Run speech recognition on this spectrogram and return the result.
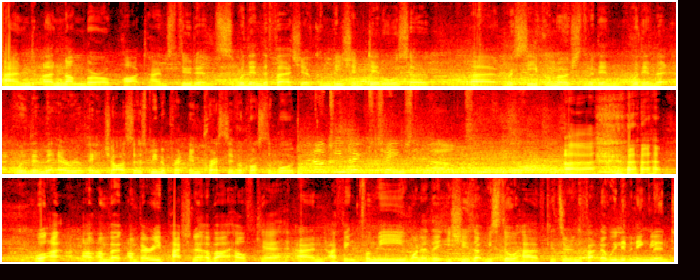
And a number of part-time students within the first year of completion did also uh, receive promotions within within the within the area of HR. So it's been impressive across the board. How do you hope to change the world? Uh, Well, I, am I'm very passionate about healthcare and I think for me one of the issues that we still have, considering the fact that we live in England,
